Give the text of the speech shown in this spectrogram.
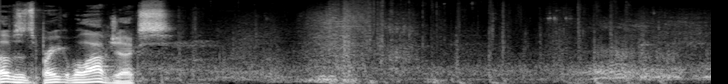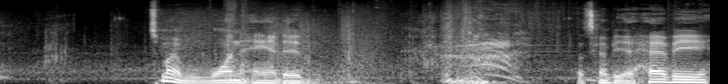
Loves its breakable objects. It's my one-handed. That's gonna be a heavy.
